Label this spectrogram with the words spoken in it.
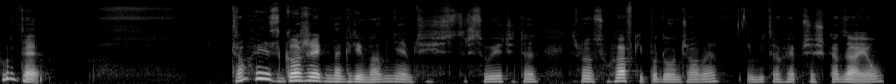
Kurde. Trochę jest gorzej jak nagrywam. Nie wiem, czy się stresuję, czy ten. Też mam słuchawki podłączone i mi trochę przeszkadzają.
